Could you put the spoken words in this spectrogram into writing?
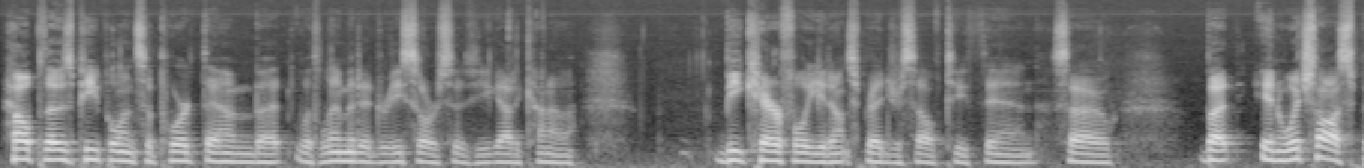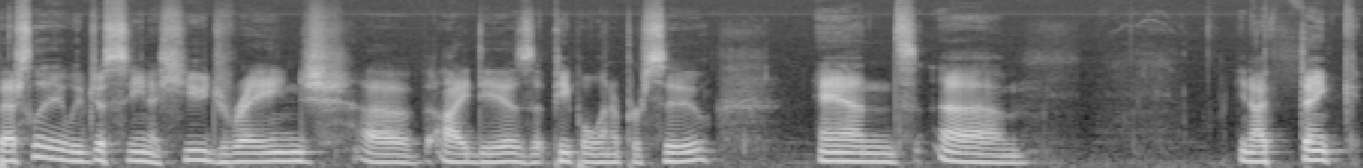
help those people and support them, but with limited resources, you got to kind of be careful you don't spread yourself too thin. So, but in Wichita especially, we've just seen a huge range of ideas that people want to pursue, and um, you know, I think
